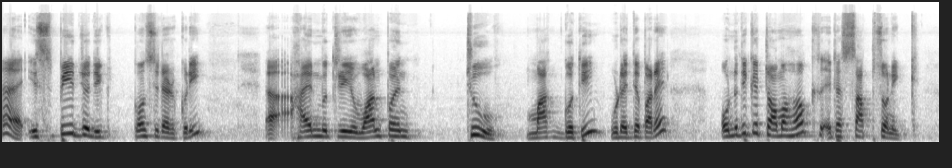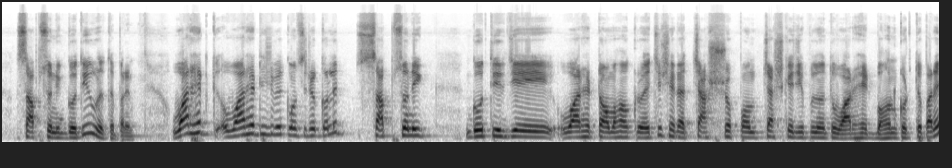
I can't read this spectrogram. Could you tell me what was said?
হ্যাঁ স্পিড যদি কনসিডার করি হাইরমো ওয়ান পয়েন্ট টু মাক গতি উড়াইতে পারে। অন্যদিকে টমাহক এটা সাবসনিক সাবসনিক গতি উড়াতে পারে। ওয়ারহেড ওয়ারহেড হিসেবে কনসিডার করলে সাবসনিক গতির যে ওয়ারহেড টমাহক রয়েছে, সেটা চারশো পঞ্চাশ কেজি পর্যন্ত ওয়ারহেড বহন করতে পারে।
